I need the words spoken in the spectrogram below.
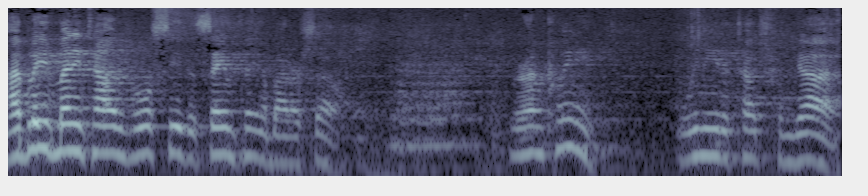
I believe many times we'll see the same thing about ourselves. We're unclean. We need a touch from God.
